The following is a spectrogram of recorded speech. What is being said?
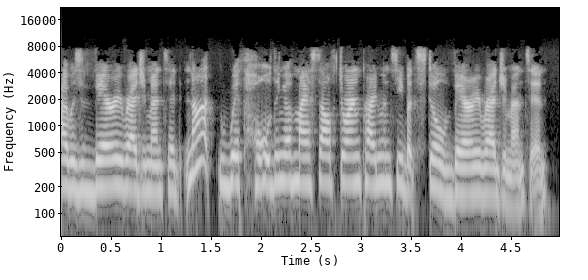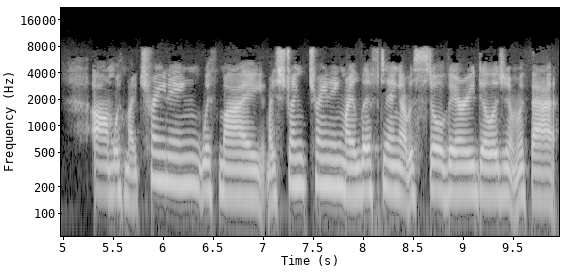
I was very regimented, not withholding of myself during pregnancy, but still very regimented um, with my training, with my my strength training, my lifting. I was still very diligent with that.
